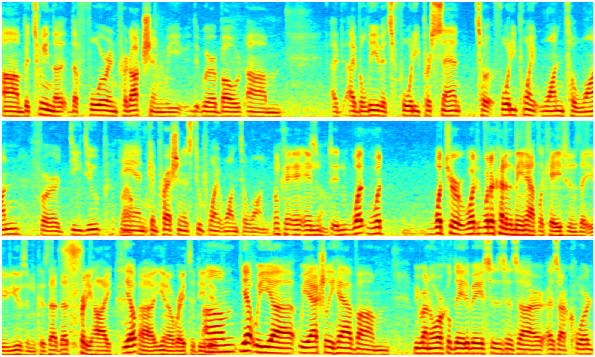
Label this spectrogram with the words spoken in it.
um, between the, the four in production. We we're about um, I, I, believe it's 40% to 40.1 to one for dedupe, wow. and compression is 2.1 to one. Okay, and, so. and what what what's your what what are kind of the main applications that you're using? Because that that's pretty high. Yep. Uh, you know rates of dedupe. Um, yeah, we uh, we actually have. Um, we run Oracle databases as our as our core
